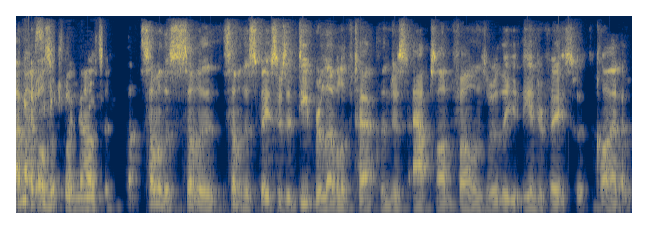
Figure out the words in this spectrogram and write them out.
I might Absolutely. also point out that some of the some of the some of the space there's a deeper level of tech than just apps on phones or the the interface with the client.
